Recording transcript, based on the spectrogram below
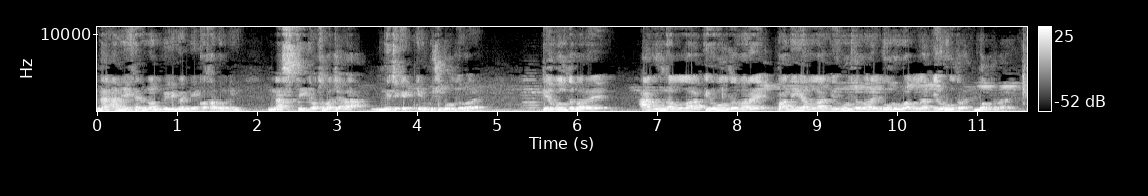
না, আমি এখানে নন বিলিভার নিয়ে কথা বলিনি। নাস্তিক অথবা যারা নিজেকে কেউ কিছু বলতে পারে। কেউ বলতে পারে আগুন আল্লাহ, কেউ বলতে পারে পানি আল্লাহ, কেউ বলতে পারে গরু আল্লাহ, কেউ বলতে পারে বলতে পারে।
